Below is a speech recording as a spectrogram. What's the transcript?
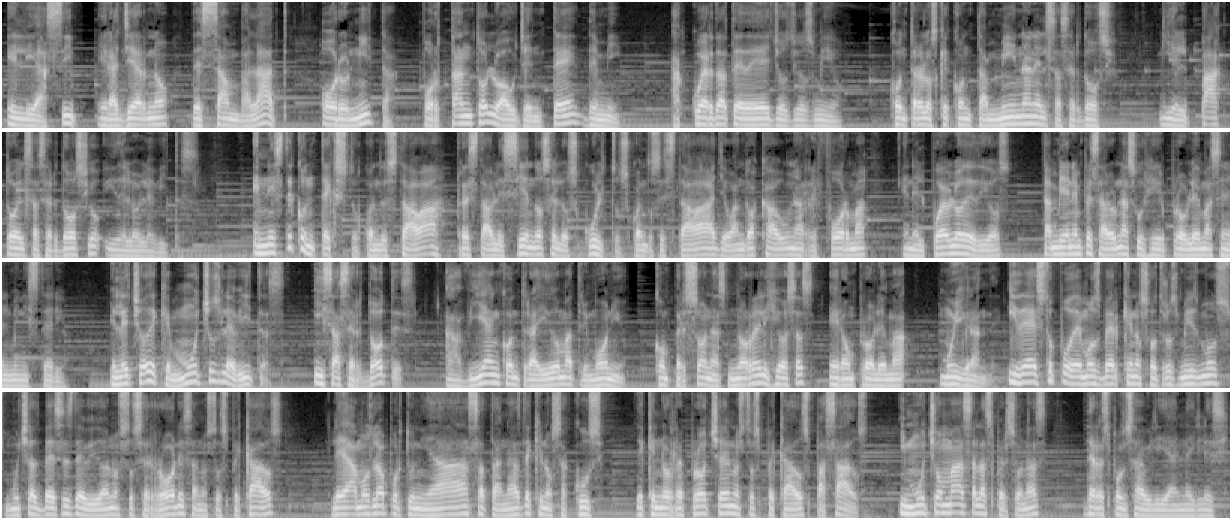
Eliasib, era yerno de Zambalat, Oronita, por tanto lo ahuyenté de mí. Acuérdate de ellos, Dios mío, contra los que contaminan el sacerdocio y el pacto del sacerdocio y de los levitas. En este contexto, cuando estaba restableciéndose los cultos, cuando se estaba llevando a cabo una reforma en el pueblo de Dios, también empezaron a surgir problemas en el ministerio. El hecho de que muchos levitas y sacerdotes habían contraído matrimonio con personas no religiosas era un problema muy grande. Y de esto podemos ver que nosotros mismos, muchas veces debido a nuestros errores, a nuestros pecados, le damos la oportunidad a Satanás de que nos acuse, de que nos reproche de nuestros pecados pasados y mucho más a las personas de responsabilidad en la iglesia.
